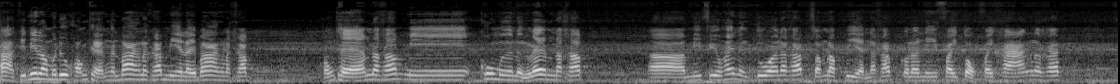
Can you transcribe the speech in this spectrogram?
อะทีนี้เรามาดูของแถมกันบ้างนะครับ มีอะไรบ้างนะครับ ของแถมนะครับมีคู่มือหนึ่งเล่มนะครับอ่ามีฟิลให้หนึ่งตัวนะครับสำหรับเปลี่ยนนะครับ กรณีไฟตกไฟค้างนะครับ ไฟ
